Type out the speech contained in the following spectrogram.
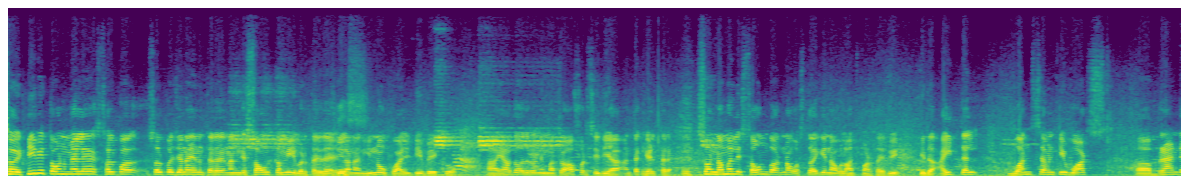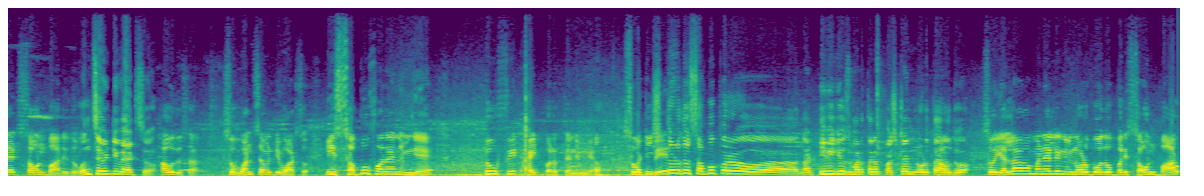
ಸೊ ಟಿ ವಿ ತೊಗೊಂಡ್ಮೇಲೆ ಸ್ವಲ್ಪ ಸ್ವಲ್ಪ ಜನ ಏನಂತಾರೆ ನನಗೆ ಸೌಂಡ್ ಕಮ್ಮಿ ಬರ್ತಾ ಇದೆ. ಇಲ್ಲ ನನಗೆ ಇನ್ನೂ ಕ್ವಾಲಿಟಿ ಬೇಕು. ಯಾವುದಾದ್ರೂ ನಿಮ್ಮ ಹತ್ರ ಆಫರ್ಸ್ ಇದೆಯಾ? ಅಂತ ಕೇಳ್ತಾರೆ. ಸೊ ನಮ್ಮಲ್ಲಿ ಸೌಂಡ್ ಬಾರ್ನ ಹೊಸದಾಗಿ ನಾವು ಲಾಂಚ್ ಮಾಡ್ತಾ ಇದ್ವಿ. ಇದು itel one seventy watts branded sound bar ಇದು. ಒನ್ ಸೆವೆಂಟಿ ವ್ಯಾಟ್ಸು ಹೌದು sir so one seventy watts ಈ ಸಬ್ ಫಾರೇ ನಿಮಗೆ ಟೂ ಫೀಟ್ ಹೈಟ್ ಬರುತ್ತೆ ನಿಮಗೆ. ಸೊ ದೊಡ್ಡದು ಸಬ್ಬೂಪರ್ ನಾ ಟಿವಿಗೆ ಯೂಸ್ ಮಾಡ್ತಾರೆ ಫಸ್ಟ್ ಟೈಮ್ ನೋಡ್ತಾ ಇರೋದು. ಸೊ ಎಲ್ಲ ಮನೆಯಲ್ಲಿ ನೀವು ನೋಡ್ಬೋದು ಬರೀ ಸೌಂಡ್ ಬಾರ್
